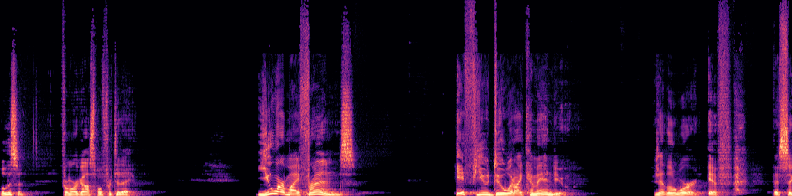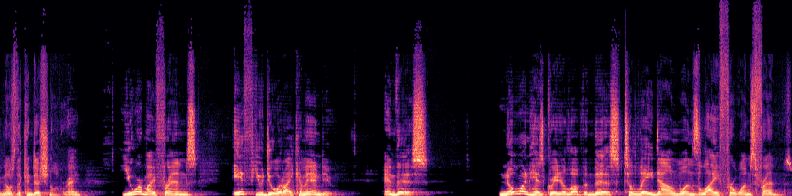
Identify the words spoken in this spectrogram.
Well, listen from our gospel for today. You are my friends if you do what I command you. There's that little word, if, that signals the conditional, right? You are my friends if you do what I command you. And this, no one has greater love than this to lay down one's life for one's friends.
